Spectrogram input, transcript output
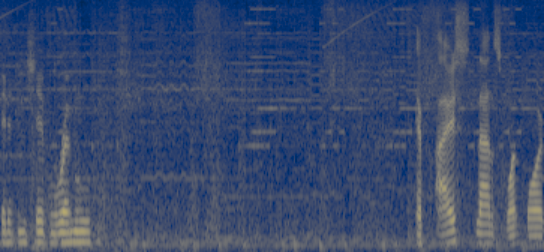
citizenship removed. If Ice lands one more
